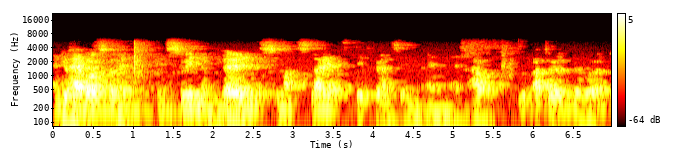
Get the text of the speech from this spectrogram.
And you have also in, in Sweden a very slight difference in, in, in how you utter the word,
